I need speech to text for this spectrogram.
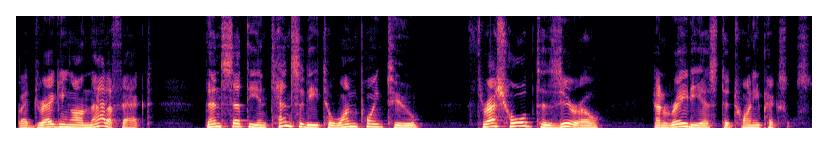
by dragging on that effect, then set the intensity to 1.2, threshold to 0, and radius to 20 pixels.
